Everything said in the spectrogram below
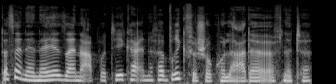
dass er in der Nähe seiner Apotheke eine Fabrik für Schokolade eröffnete.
